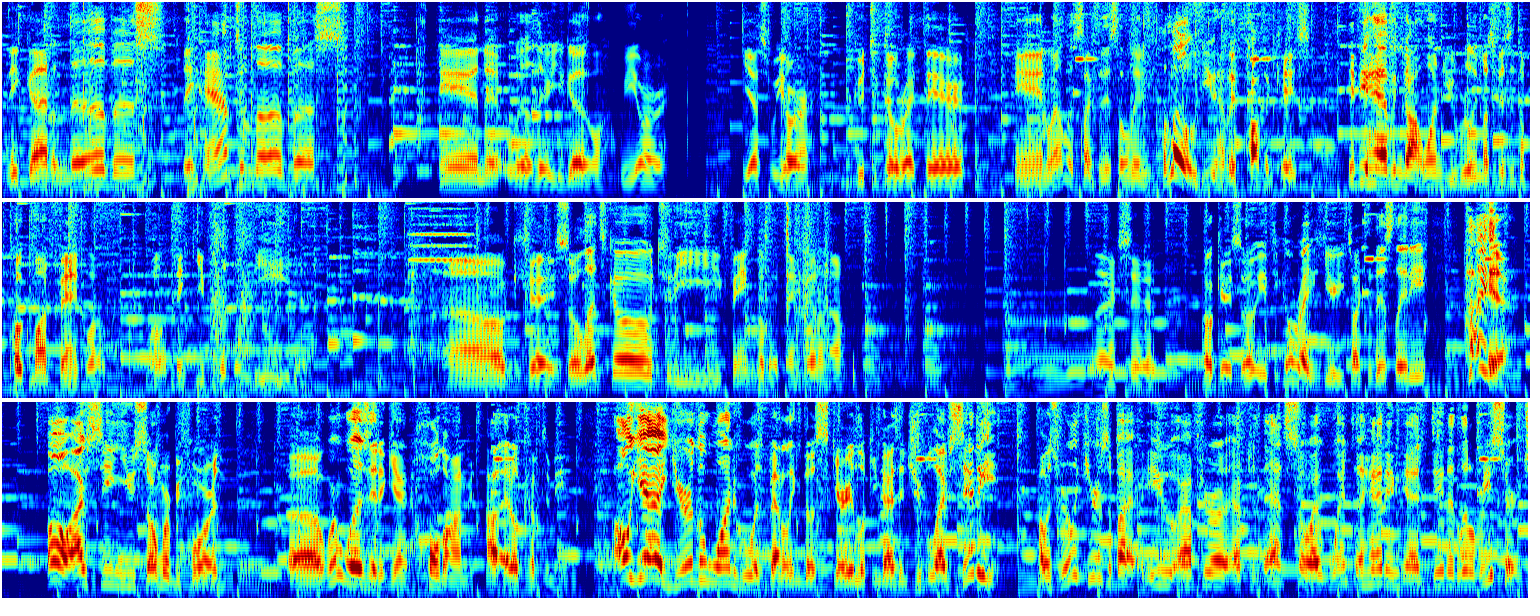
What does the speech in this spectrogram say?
They gotta love us. They have to love us. And, uh, well, there you go. We are, yes, we are good to go right there. And, well, let's talk to this old lady. Hello, do you have a Poffin Case? If you haven't got one, you really must visit the Pokemon Fan Club. Well, thank you for the lead. Okay, so let's go to the fan club, I think. I don't know. That's it. Okay, so if you go right here, you talk to this lady. Hiya! Oh, I've seen you somewhere before. Uh, where was it again? Hold on, uh, it'll come to me. Oh yeah, you're the one who was battling those scary-looking guys in Jubilife City. I was really curious about you after uh, after that, so I went ahead and uh, did a little research.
